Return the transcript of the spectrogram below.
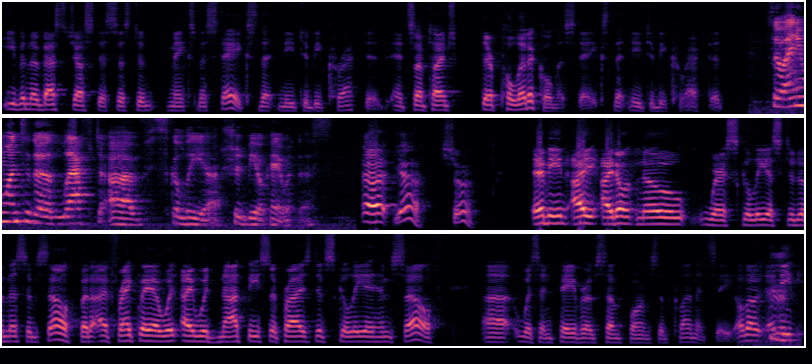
even the best justice system makes mistakes that need to be corrected. And sometimes they're political mistakes that need to be corrected. So anyone to the left of Scalia should be okay with this. Uh, yeah, sure. I mean, I, I don't know where Scalia stood on this himself, but I, frankly, I would I would not be surprised if Scalia himself uh, was in favor of some forms of clemency. Although, I mean,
